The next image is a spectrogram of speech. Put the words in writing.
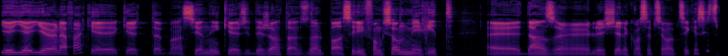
il y, a une affaire que, que tu as mentionnée, que j'ai déjà entendu dans le passé, les fonctions de mérite. Euh, dans un logiciel de conception optique. Est-ce que tu,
